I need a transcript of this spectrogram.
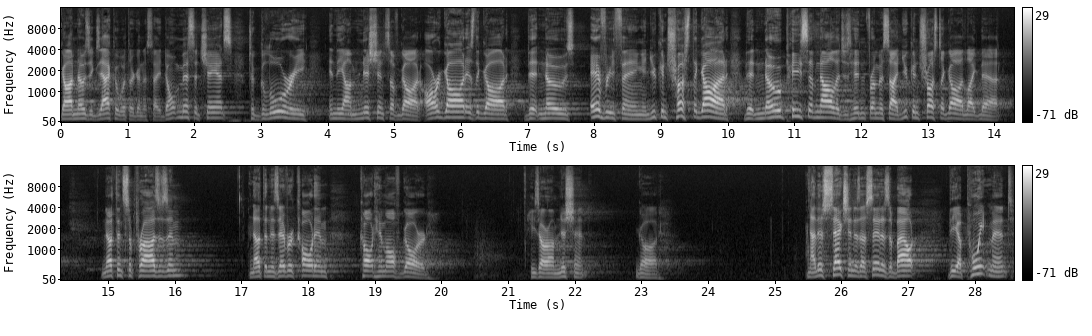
God knows exactly what they're going to say. Don't miss a chance to glory in the omniscience of God. Our God is the God that knows everything, and you can trust the God that no piece of knowledge is hidden from his sight. You can trust a God like that. Nothing surprises him. Nothing has ever caught him, caught him off guard. He's our omniscient God. Now, this section, as I said, is about the appointment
